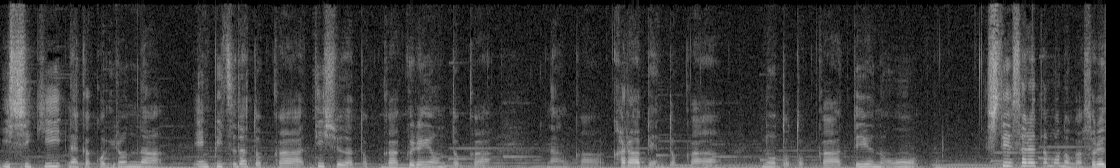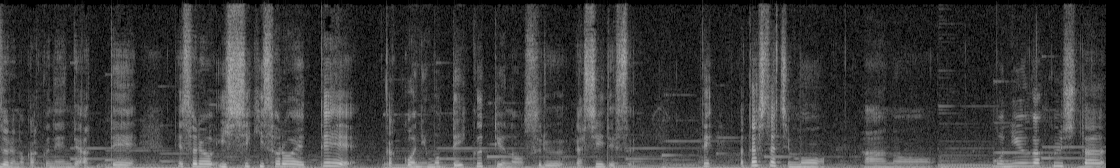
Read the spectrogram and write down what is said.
一式なんかこういろんな鉛筆だとかティッシュだとかクレヨンとかなんかカラーペンとかノートとかっていうのを指定されたものがそれぞれの学年であってでそれを一式揃えて学校に持っていくっていうのをするらしいです。で私たちもあのもう入学した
